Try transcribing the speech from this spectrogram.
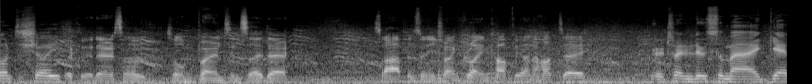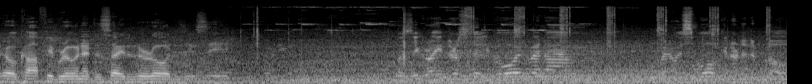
Blown to shite. Look at it there, it's all, it's all burnt inside there. So what happens when you try and grind coffee on a hot day. We were trying to do some uh, ghetto coffee brewing at the side of the road, as you see. Was the grinder still going when um, when it was smoking, or did it blow?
